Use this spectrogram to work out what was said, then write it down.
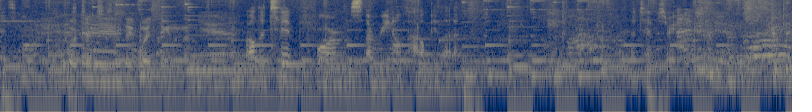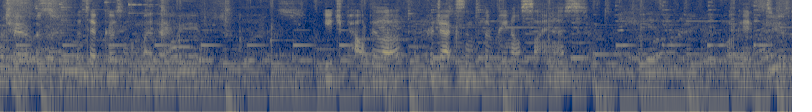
You know what that is? yeah? Cortex is the big white thing in the middle. Yeah. While the tip forms a renal palpula. The tip's right here. The tips. The tip goes in by there. Each palpula projects into the renal sinus. Okay. Just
